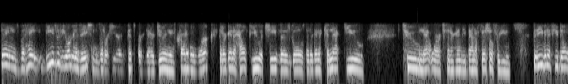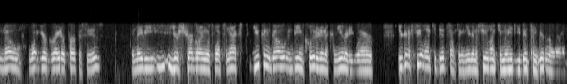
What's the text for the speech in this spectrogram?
things, but hey, these are the organizations that are here in Pittsburgh that are doing incredible work that are going to help you achieve those goals, that are going to connect you to networks that are going to be beneficial for you. That even if you don't know what your greater purpose is, and maybe you're struggling with what's next, you can go and be included in a community where you're going to feel like you did something and you're going to feel like you made you did some good in the world.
